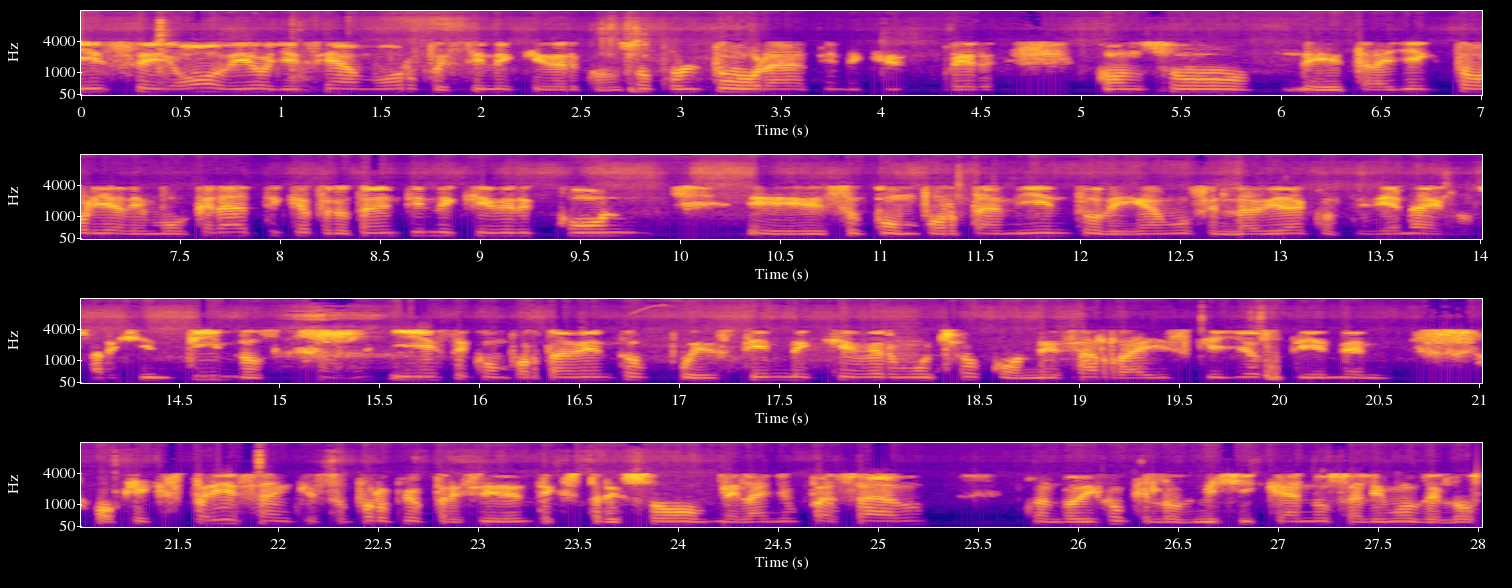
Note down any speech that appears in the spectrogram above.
Y ese odio y ese amor pues tiene que ver con su cultura, tiene que ver con su eh, trayectoria democrática, pero también tiene que ver con eh, su comportamiento, digamos, en la vida cotidiana de los argentinos. Y este comportamiento pues tiene que ver mucho con esa raíz que ellos tienen o que expresan, que su propio presidente expresó el año pasado, cuando dijo que los mexicanos salimos de los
